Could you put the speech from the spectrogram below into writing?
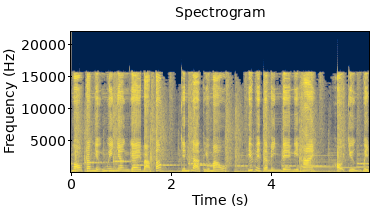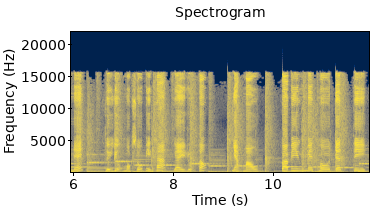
Một trong những nguyên nhân gây bạc tóc chính là thiếu máu thiếu vitamin B12, hội chứng Winnet, sử dụng một số viên khác gây rụng tóc, nhạt màu và viên methotrexate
